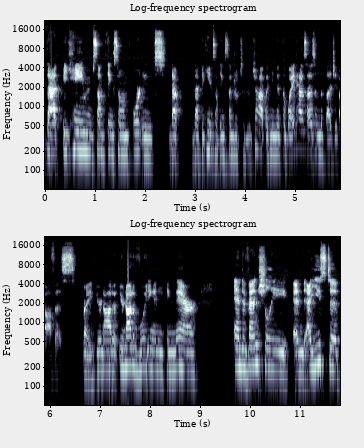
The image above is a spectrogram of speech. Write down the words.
that became something so important that that became something central to the job. I mean, at the White House, I was in the budget office, right? You're not you're not avoiding anything there and eventually and i used to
